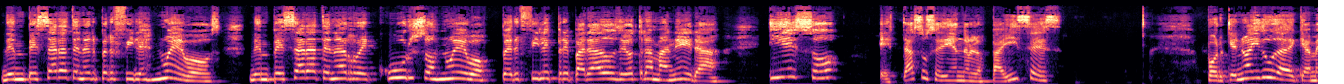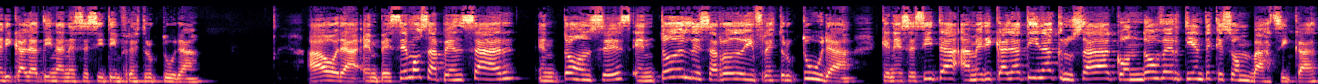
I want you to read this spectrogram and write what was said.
de empezar a tener perfiles nuevos, de empezar a tener recursos nuevos, perfiles preparados de otra manera. Y eso está sucediendo en los países porque no hay duda de que América Latina necesita infraestructura. Ahora, empecemos a pensar entonces en todo el desarrollo de infraestructura que necesita América Latina cruzada con dos vertientes que son básicas.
